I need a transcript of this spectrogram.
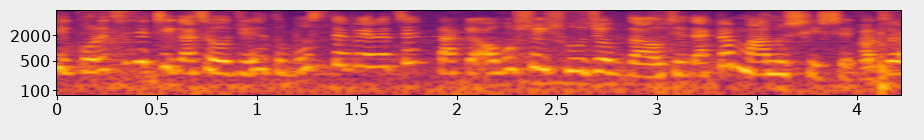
ঠিক করেছি যে, ঠিক আছে, ও যেহেতু বুঝতে পেরেছে, তাকে অবশ্যই সুযোগ দেওয়া উচিত একটা মানুষ হিসেবে। আচ্ছা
